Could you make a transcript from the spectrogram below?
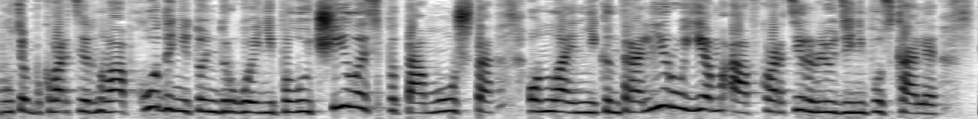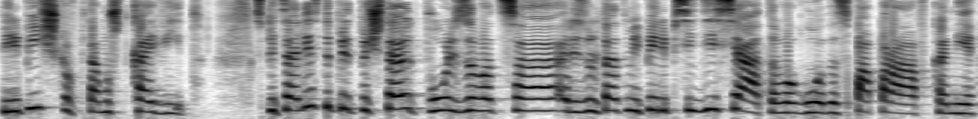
путем поквартирного обхода. Ни то, ни другое не получилось, потому что онлайн не контролируем, а в квартиры люди не пускали переписчиков, потому что ковид. Специалисты предпочитают пользоваться результатами переписи 2010 года с поправками,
